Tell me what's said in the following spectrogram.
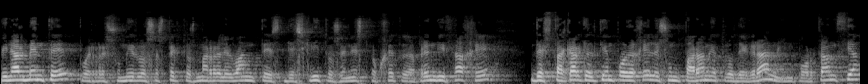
Finalmente, pues resumir los aspectos más relevantes descritos en este objeto de aprendizaje, destacar que el tiempo de gel es un parámetro de gran importancia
